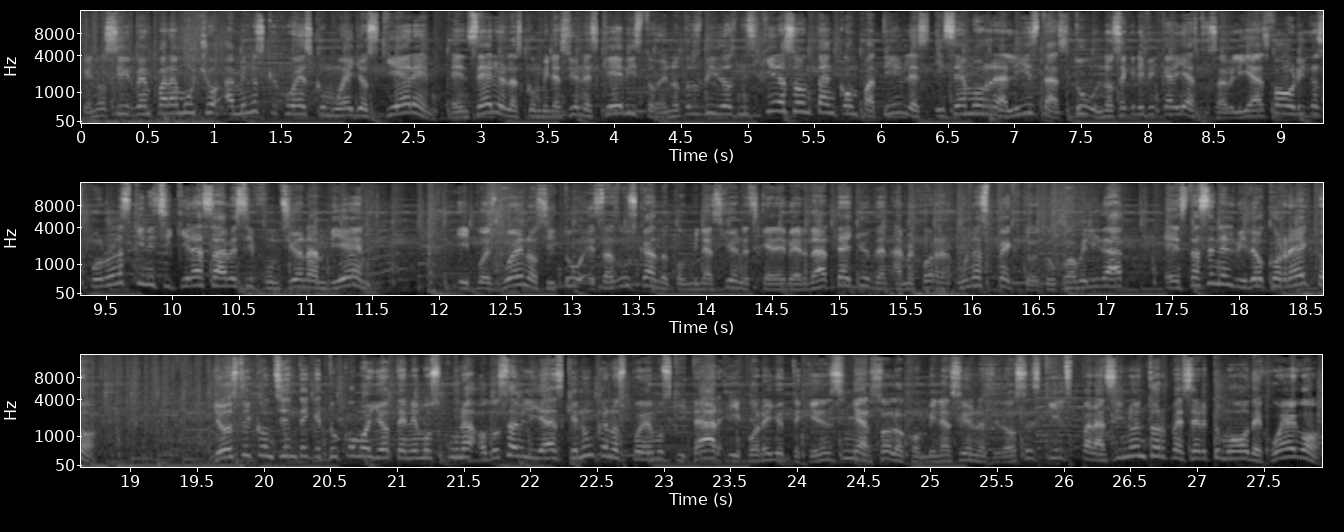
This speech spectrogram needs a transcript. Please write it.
que no sirven para mucho a menos que juegues como ellos quieren. En serio, las combinaciones que he visto en otros videos ni siquiera son tan compatibles y seamos realistas, tú no sacrificarías tus habilidades favoritas por unas que ni siquiera sabes si funcionan bien. Y pues bueno, si tú estás buscando combinaciones que de verdad te ayuden a mejorar un aspecto de tu jugabilidad, estás en el video correcto. Yo estoy consciente que tú como yo tenemos una o dos habilidades que nunca nos podemos quitar y por ello te quiero enseñar solo combinaciones de dos skills para así no entorpecer tu modo de juego.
